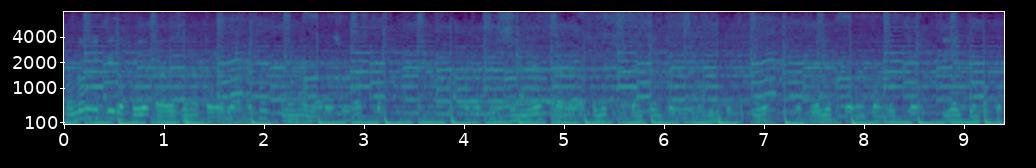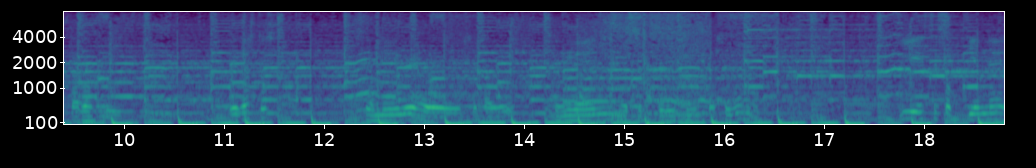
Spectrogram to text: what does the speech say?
Cuando un líquido fluye a través de una tubería, es muy común hablar de su gasto, por definición es la relación existente entre el volumen del líquido que fluye por un conducto y el tiempo que tarda en fluir. El gasto se mide o se, se mide en metros cúbicos por segundo y este se obtiene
